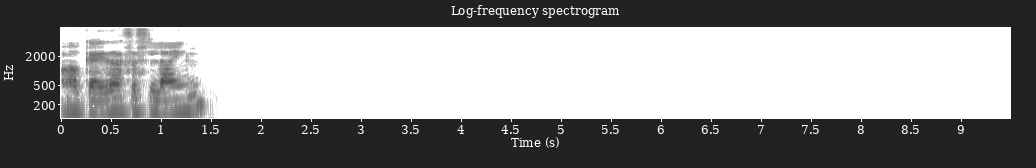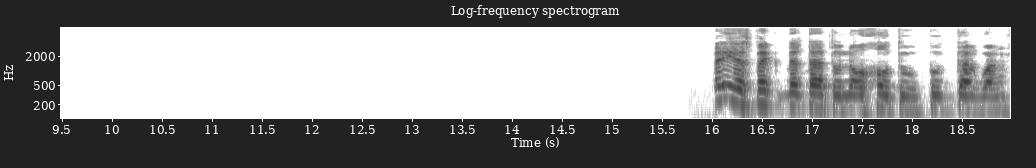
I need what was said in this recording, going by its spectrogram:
Okay, that's a slime. I expect Delta to know how to put that one.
